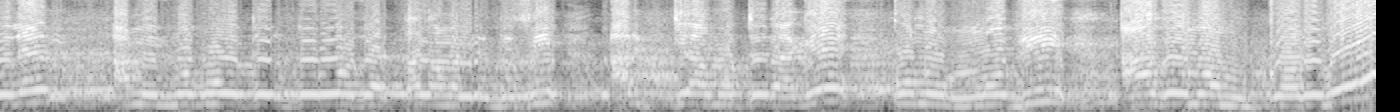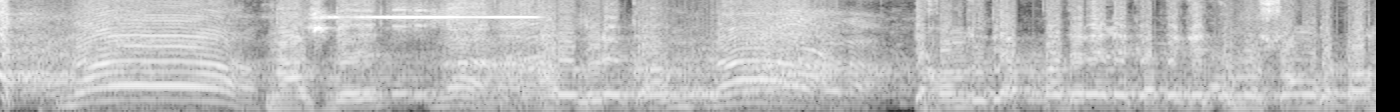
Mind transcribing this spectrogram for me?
বলেন আমি নবুয়তের দরওয়াজায় তালা মাইরা দিছি আর কিয়ামতের আগে কোন নবী আগমন করবে না। না আসবে? না। আরও জোরে কম? না। এখন যদি আপনাদের এলাকা থেকে কোনো সংগঠন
